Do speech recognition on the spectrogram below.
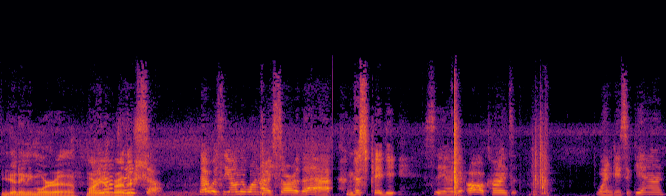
You got any more uh, I Mario don't Brothers? Think so. That was the only one I saw of that. Miss Piggy. See, I get all kinds of Wendy's again.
